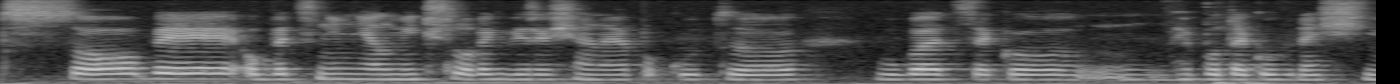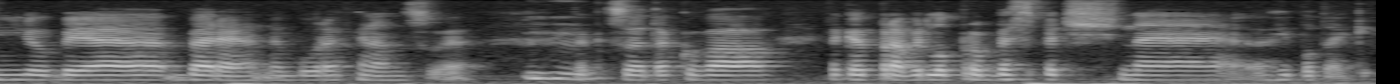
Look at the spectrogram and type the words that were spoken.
Co by obecně měl mít člověk vyřešené, pokud vůbec jako hm, hypotéku v dnešní době bere nebo refinancuje? Mm-hmm. Tak co je taková také pravidlo pro bezpečné hypotéky?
